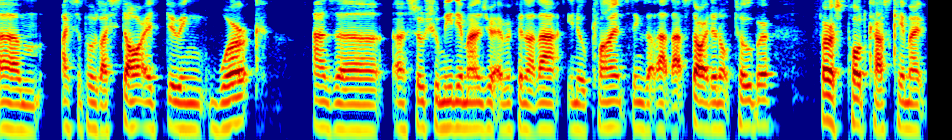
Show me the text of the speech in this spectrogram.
Um, I suppose I started doing work as a, a social media manager, everything like that, you know, clients, things like that. That started in October. First podcast came out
